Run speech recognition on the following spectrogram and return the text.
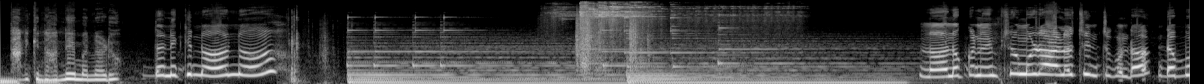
దానికి నాన్నేమన్నాడు? దానికి నాన్న నాన్న? ఒక్క నిమిషం కూడా ఆలోచించకుండా డబ్బు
